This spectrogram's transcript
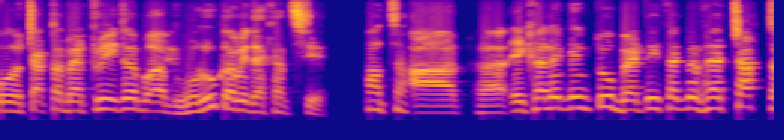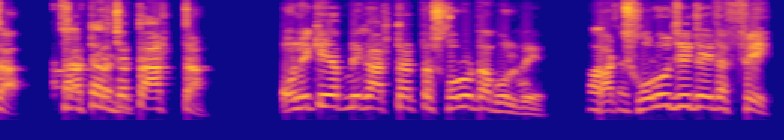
ও চারটা ব্যাটারি এটা ভরুক আমি দেখাচ্ছি। আচ্ছা। আর এখানে কিন্তু ব্যাটারি থাকবে চারটা চারটা চারটা আটটা। অনেকেই আপনাকে আটটা আটটা ষোলোটা বলবে। বাট আচ্ছা। ষোলো যেটা এটা ফেক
